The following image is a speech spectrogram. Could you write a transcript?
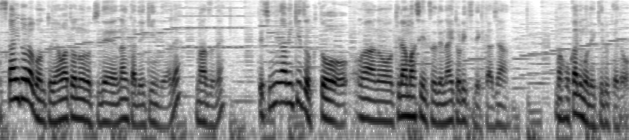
スカイドラゴンとヤマトノロチでなんかできんだよね。まずね。で、死神貴族と、まあ、あの、キラーマシン2でナイトリッチできたじゃん。まあ、他にもできるけど。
